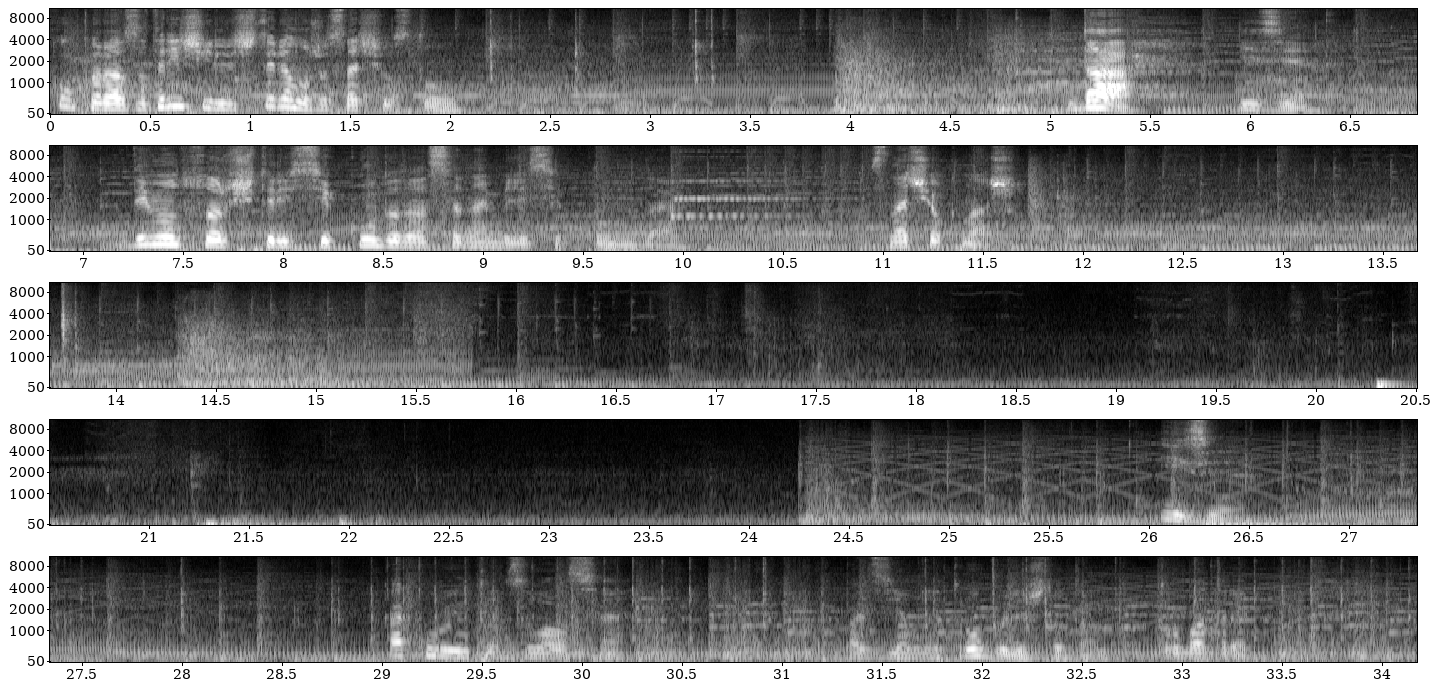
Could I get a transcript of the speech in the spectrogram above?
Сколько раз? За три или четыре он уже сочувствовал. Да, изи. 2 минуты 44 секунды, 21 миллисекунда. Значок наш. Изи. Как уровень-то назывался? Подземные трубы или что там? Труботрек.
